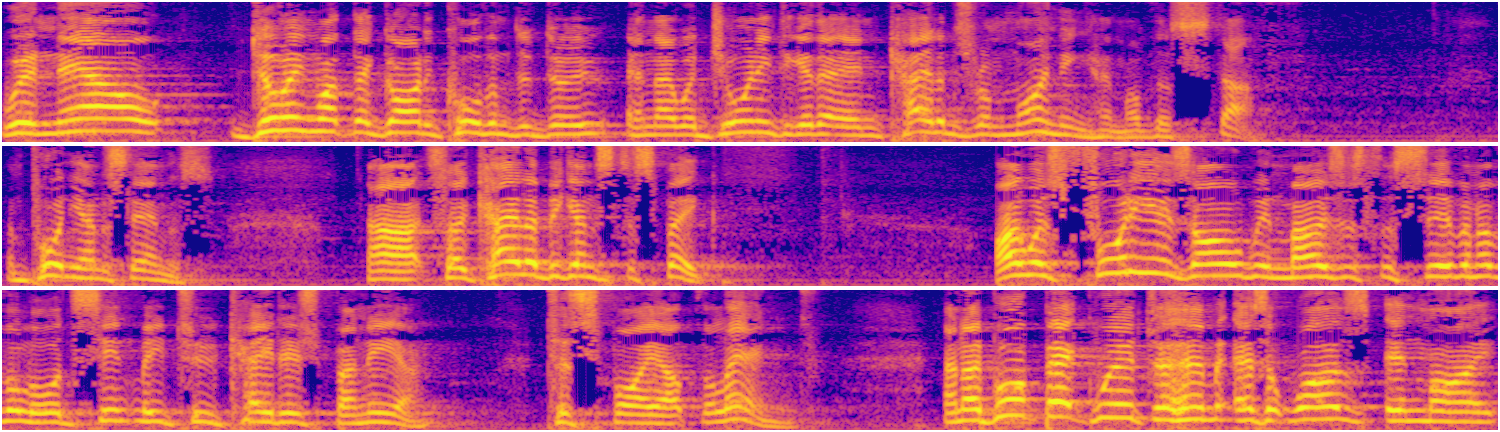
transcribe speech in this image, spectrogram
were now doing what the God had called them to do, and they were joining together, and Caleb's reminding him of this stuff. Important you understand this. Uh, so Caleb begins to speak. I was 40 years old when Moses, the servant of the Lord, sent me to Kadesh Barnea to spy out the land. And I brought back word to him as it was in my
